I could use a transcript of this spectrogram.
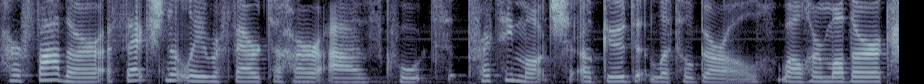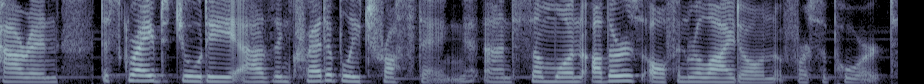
Her father affectionately referred to her as, quote, pretty much a good little girl, while her mother, Karen, described Jody as incredibly trusting and someone others often relied on for support.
